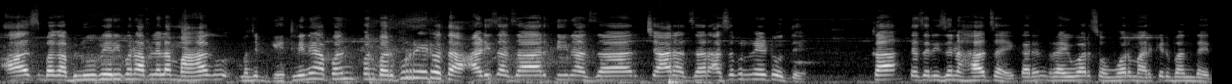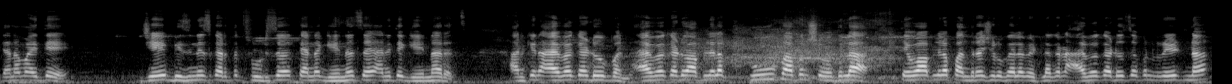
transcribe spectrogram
आज बघा ब्लूबेरी पण आपल्याला महाग म्हणजे घेतली नाही आपण पण भरपूर रेट होता. अडीच हजार तीन हजार चार हजार असं पण रेट होते. का त्याचा रिझन हाच आहे. कारण रविवार सोमवार मार्केट बंद आहे. त्यांना माहिती आहे जे बिझनेस करतात फ्रूटचं त्यांना घेणंच आहे आणि ते घेणारच. आणखीन ॲव्हॅकॅडो पण. ॲव्हॅकॅडो आपल्याला खूप आपण शोधला तेव्हा आपल्याला पंधराशे रुपयाला भेटला. कारण ॲव्हॅकॅडोचा पण रेट ना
